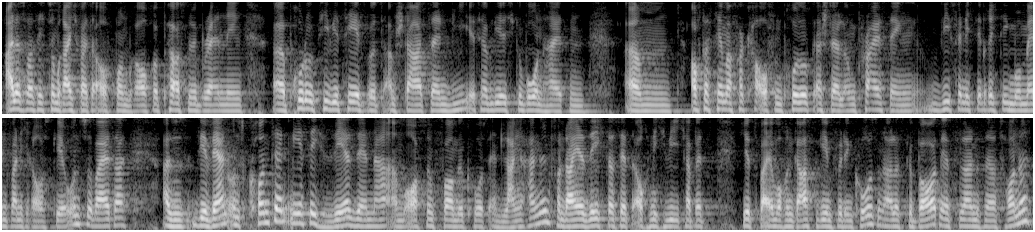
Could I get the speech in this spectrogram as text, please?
alles, was ich zum Reichweite aufbauen brauche, Personal Branding, äh, Produktivität wird am Start sein, wie etabliere ich Gewohnheiten, ähm, auch das Thema Verkaufen, Produkterstellung, Pricing, wie finde ich den richtigen Moment, wann ich rausgehe und so weiter. Also wir werden uns contentmäßig sehr, sehr nah am Awesome Formel Kurs entlanghangeln. Von daher sehe ich das jetzt auch nicht wie, ich habe jetzt hier zwei Wochen Gas gegeben für den Kurs und alles gebaut und jetzt landet es in der Tonne.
